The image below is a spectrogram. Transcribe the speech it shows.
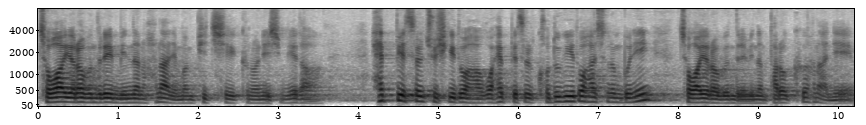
저와 여러분들이 믿는 하나님은 빛의 근원이십니다. 햇빛을 주시기도 하고 햇빛을 거두기도 하시는 분이 저와 여러분들이 믿는 바로 그 하나님.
